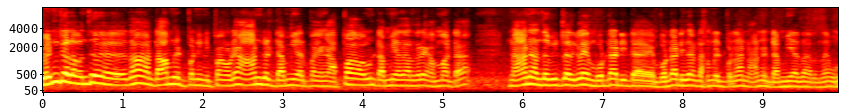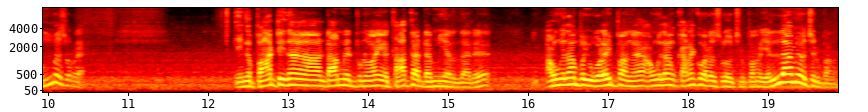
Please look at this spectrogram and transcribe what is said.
பெண்களை வந்து தான் டாமினேட் பண்ணி நிற்பாங்க உடைய ஆண்கள் டம்மியாக இருப்பாங்க. எங்கள் அப்பாவும் டம்மியாக தான் இருந்தார் எங்கள் அம்மாட்ட. நானும் அந்த வீட்டில் இருக்கல என் பொண்டாட்டிட்ட என் பொண்டாட்டி தான் டாமினேட் பண்ணால் நானும் டம்மியாக தான் இருந்தேன். உண்மை சொல்கிறேன் எங்கள் பாட்டி தான் டாமினேட் பண்ணுவாங்க. எங்கள் தாத்தா டம்மியாக இருந்தார். அவங்க தான் போய் உழைப்பாங்க. அவங்க தான் கணக்கு வர சொல்ல வச்சுருப்பாங்க. எல்லாமே வச்சுருப்பாங்க.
